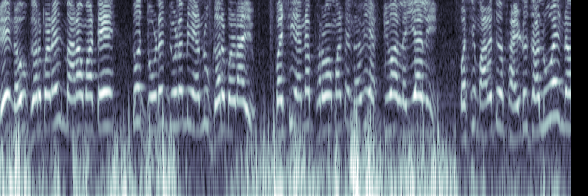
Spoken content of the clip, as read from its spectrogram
મેં નવું ઘર બનાવ્યું મારા માટે તો જોડે જોડે મેં એનું ઘર બનાવ્યું. પછી એને ફરવા માટે નવી એક્ટિવા લઈ આવી પછી મારે જો સાઈડો ચાલુ હોય ને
